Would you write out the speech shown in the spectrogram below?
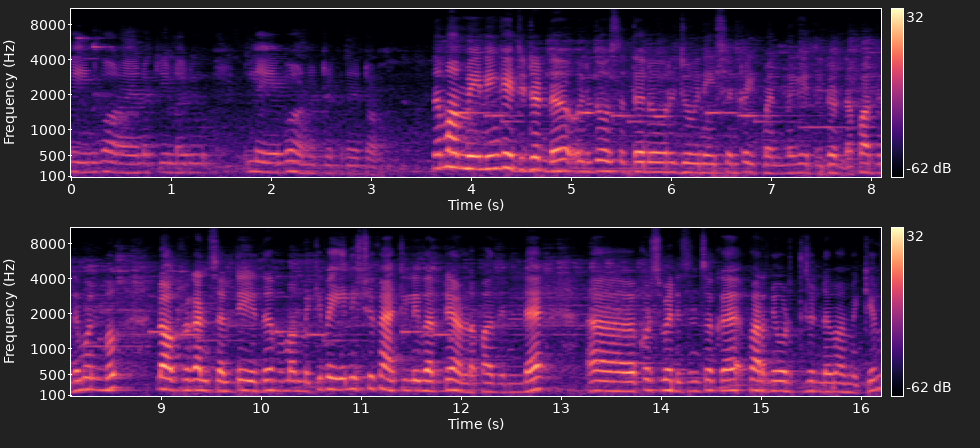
പെയിൻ കുറയാനൊക്കെയുള്ള ഒരു ലേബമാണ് ഇട്ടിരിക്കുന്നത് കേട്ടോ ഇത് മമ്മീനെയും കയറ്റിയിട്ടുണ്ട് ഒരു ദിവസത്തെ ഒരു റിജുവിനേഷൻ ട്രീറ്റ്മെന്റിന് കയറ്റിയിട്ടുണ്ട് അപ്പോൾ അതിന് മുൻപും ഡോക്ടർ കൺസൾട്ട് ചെയ്ത് മമ്മിക്ക് മെയിൻ ഇഷ്യൂ ഫാറ്റി ലിവറിന്റെ ആണല്ലോ. അപ്പോൾ അതിന്റെ കുറച്ച് മെഡിസിൻസ് ഒക്കെ പറഞ്ഞു കൊടുത്തിട്ടുണ്ട് മമ്മിക്കും.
